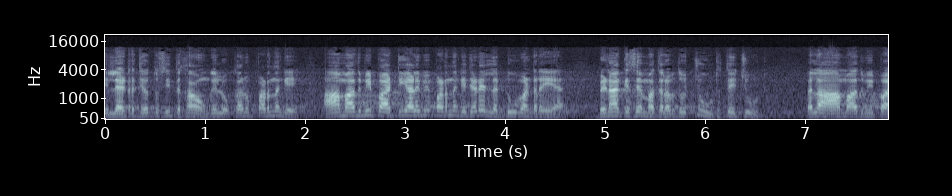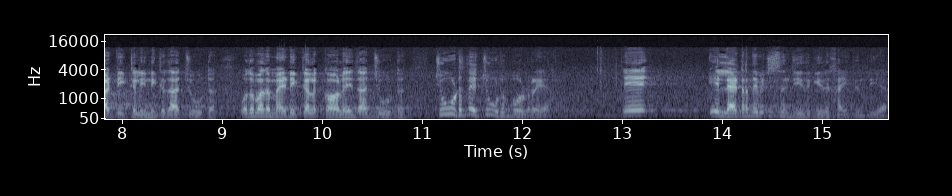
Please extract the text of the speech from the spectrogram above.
ਇਹ ਲੈਟਰ ਜਦੋਂ ਤੁਸੀਂ ਦਿਖਾਓਗੇ, ਲੋਕਾਂ ਨੂੰ ਪੜਨਗੇ ਆਮ ਆਦਮੀ ਪਾਰਟੀ ਵਾਲੇ ਵੀ ਪੜਨਗੇ ਜਿਹੜੇ ਲੱਡੂ ਵੰਡ ਰਹੇ ਆ, ਬਿਨਾਂ ਕਿਸੇ ਮਤਲਬ ਤੋਂ ਝੂਠ ਤੇ ਝੂਠ। ਪਹਿਲਾਂ ਆਮ ਆਦਮੀ ਪਾਰਟੀ ਕਲੀਨਿਕ ਦਾ ਝੂਠ ਉਸ ਤੋਂ ਬਾਅਦ ਮੈਡੀਕਲ ਕਾਲਜ ਦਾ ਝੂਠ ਝੂਠ ਤੇ ਝੂਠ ਬੋਲ ਰਹੇ ਆ। ਤੇ ਇਹ ਲੈਟਰ ਦੇ ਵਿੱਚ ਸੰਜੀਦਗੀ ਦਿਖਾਈ ਦਿੰਦੀ ਹੈ।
